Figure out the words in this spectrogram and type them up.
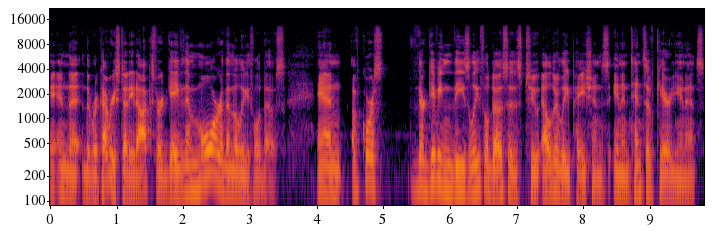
in the the recovery study at Oxford gave them more than the lethal dose. And of course, they're giving these lethal doses to elderly patients in intensive care units.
